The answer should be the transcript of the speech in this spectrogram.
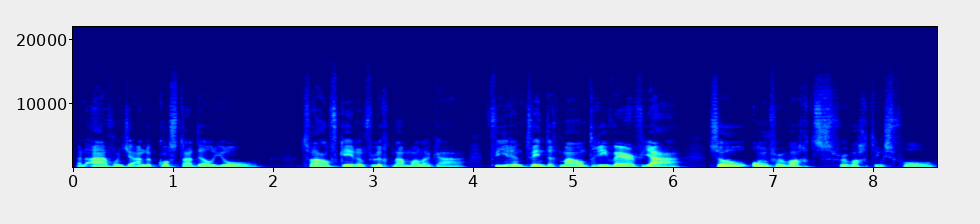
Een avondje aan de Costa del Jol. Twaalf keer een vlucht naar Malaga. 24 maal drie werf, ja. Zo onverwachts, verwachtingsvol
